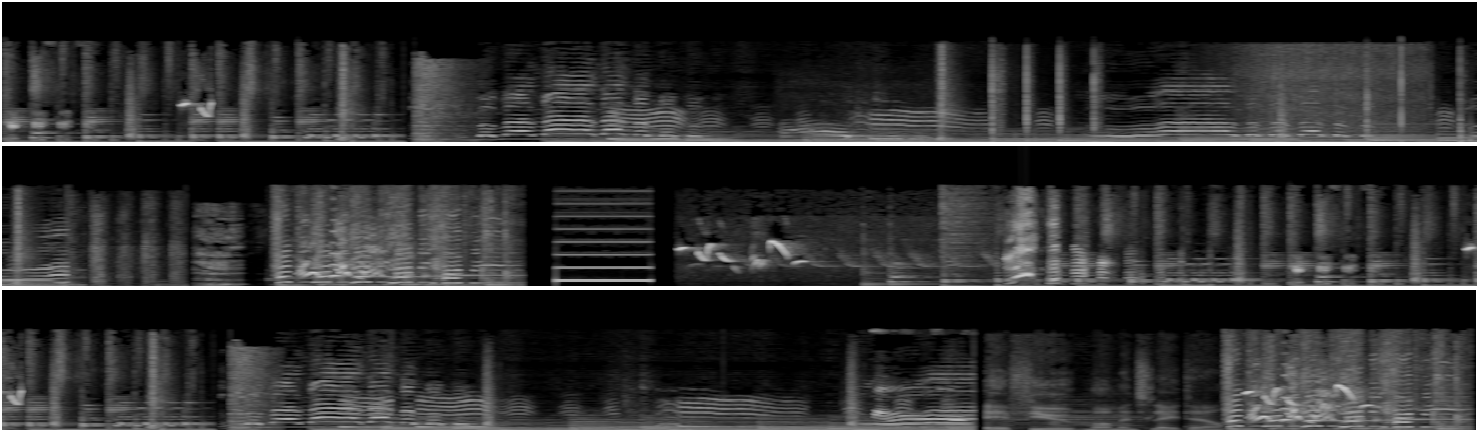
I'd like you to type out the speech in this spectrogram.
Ha ha ha! A few moments later. Happy, happy, happy,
